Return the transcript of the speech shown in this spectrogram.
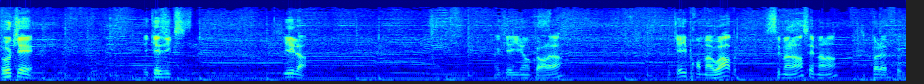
Ok. Et Kha'Zix? Il est là. Ok, il est encore là. Ok, il prend ma ward. C'est malin, c'est malin. C'est pas la folie.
